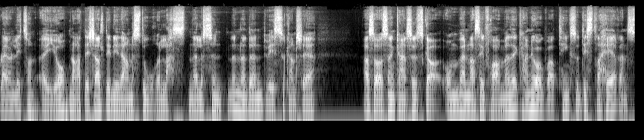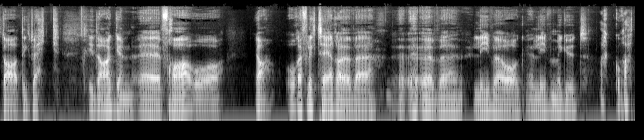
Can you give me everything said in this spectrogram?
ble jo en litt sånn øyeåpner, at det ikke alltid er de der store lastene eller syndene nødvendigvis som kanskje er altså, som en kanskje skal omvende seg fra. Men det kan jo òg være ting som distraherer en stadig vekk i dagen eh, fra å ja, å reflektere over, over, livet og livet med Gud. Akkurat.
